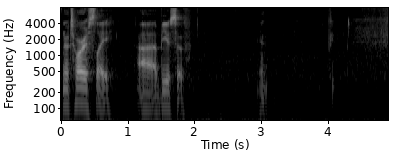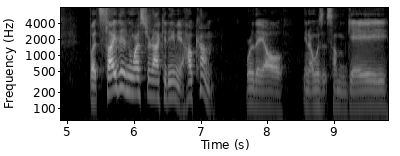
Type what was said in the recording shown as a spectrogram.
Notoriously uh, abusive. But cited in Western academia. How come? Were they all, you know, was it some gay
